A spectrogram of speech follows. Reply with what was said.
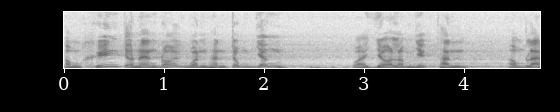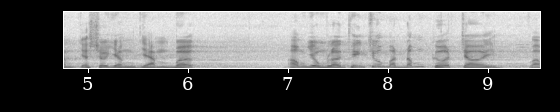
Ông khiến cho nạn đói hoành hành trong dân. Và do lòng nhiệt thành, Ông làm cho số dân giảm bớt. Ông dùng lời Thiên Chúa mà đóng cửa trời Và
